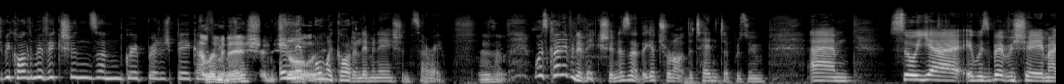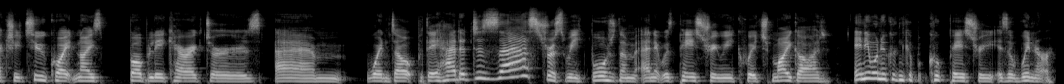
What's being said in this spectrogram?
Do we call them evictions on Great British Bake Off? Elimination, Elim- oh my god, elimination. Sorry. Well, it's kind of an eviction, isn't it? They get thrown out of the tent, I presume. Um, So yeah, it was a bit of a shame actually. Two quite nice bubbly characters um went out, but they had a disastrous week, both of them, and it was pastry week, which my god, anyone who can cook pastry is a winner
